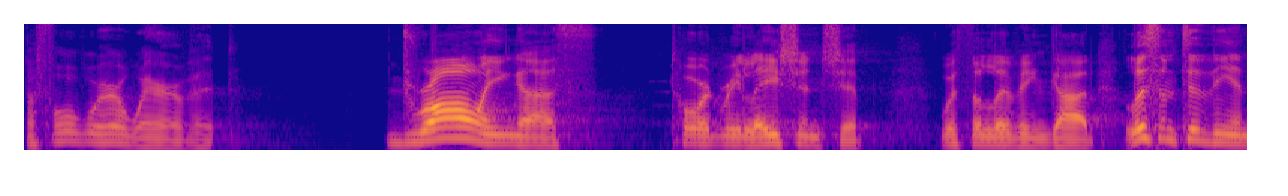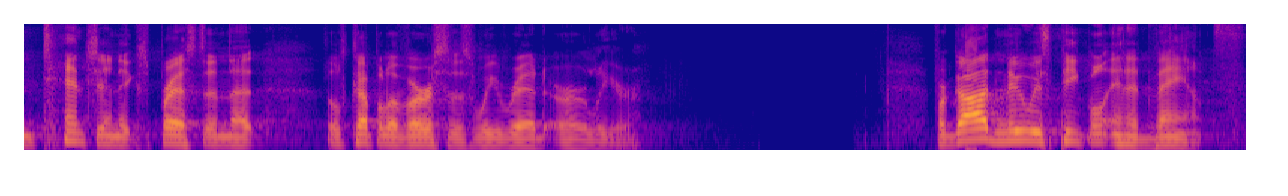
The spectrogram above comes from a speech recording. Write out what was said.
before we're aware of it, drawing us toward relationship with the living God. Listen to the intention expressed in that, those couple of verses we read earlier. For God knew his people in advance.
